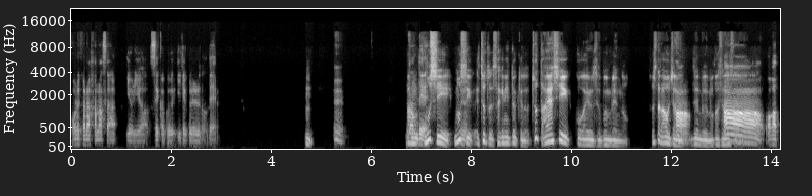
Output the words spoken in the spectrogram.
俺から話すよりはせっかくいてくれるので。うん。うん。なんで、もし、もし、ちょっと先に言っとくけど、ちょっと怪しい子がいるんですよ、分娩の。そしたら、あおちゃん全部任せますよ。ああ、わかっ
